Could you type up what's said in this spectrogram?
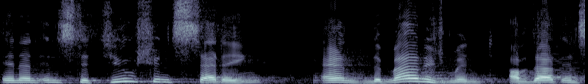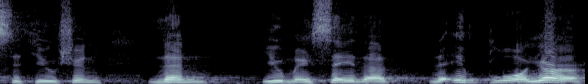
in an institution setting and the management of that institution, then you may say that the employer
